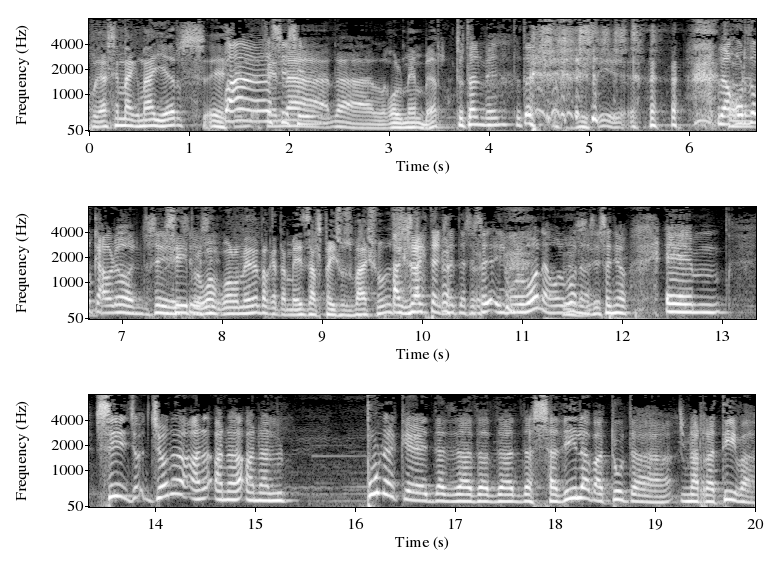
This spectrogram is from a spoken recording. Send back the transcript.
podria ser Mike Myers eh, fent, Ah, fent sí, de, sí. del Goldmember Totalment, totalment. sí, La gordo cabrón, sí. sí, però sí. Goldmember perquè també és dels Països Baixos Exacte, exacte. Sí. I molt bona, molt bona, sí, senyor. Eh, sí, jo, jo en, en, en el punt aquest de, de, de, de, de cedir la batuta narrativa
